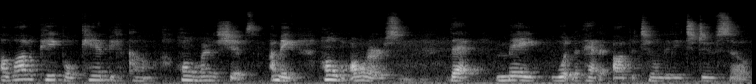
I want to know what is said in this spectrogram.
A lot of people can become home ownerships. I mean, homeowners mm-hmm. that may wouldn't have had an opportunity to do so.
